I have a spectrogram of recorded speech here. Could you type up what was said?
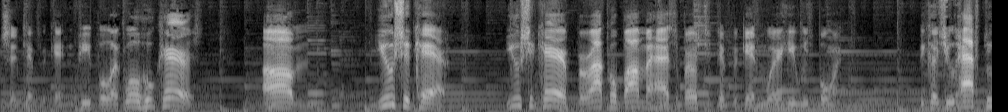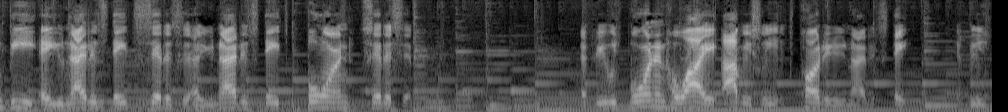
certificate? And people are like, well, who cares? Um, you should care. You should care if Barack Obama has a birth certificate and where he was born. Because you have to be a United States citizen, a United States born citizen. If he was born in Hawaii, obviously it's part of the United States If he was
